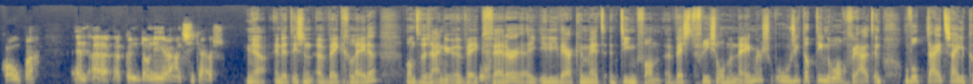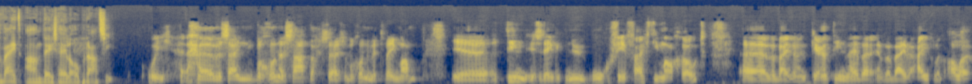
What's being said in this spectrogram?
kopen. En kunnen doneren aan het ziekenhuis. Ja, en dit is een, week geleden, want we zijn nu een week verder. Eh, jullie werken met een team van West-Friese ondernemers. Hoe ziet dat team er ongeveer uit en hoeveel tijd zijn jullie kwijt aan deze hele operatie? Oei, we zijn begonnen, zaterdag zijn ze begonnen met twee man. Uh, het team is denk ik nu ongeveer 15 man groot. Uh, waarbij we een kernteam hebben en waarbij we eigenlijk alle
